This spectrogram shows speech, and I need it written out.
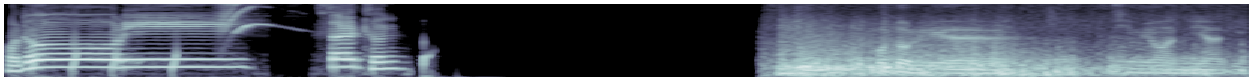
호돌이 썰툰 호돌이의 기묘한 이야기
